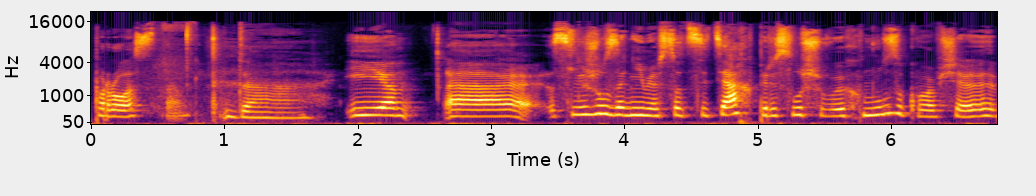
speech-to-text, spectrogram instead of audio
просто. Да. И слежу за ними в соцсетях, переслушиваю их музыку вообще,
